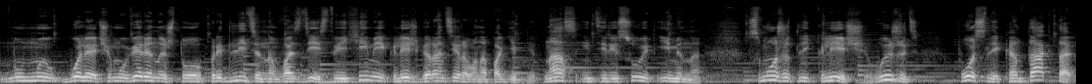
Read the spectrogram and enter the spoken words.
ну, мы более чем уверены, что при длительном воздействии химии клещ гарантированно погибнет. Нас интересует именно, сможет ли клещ выжить после контакта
